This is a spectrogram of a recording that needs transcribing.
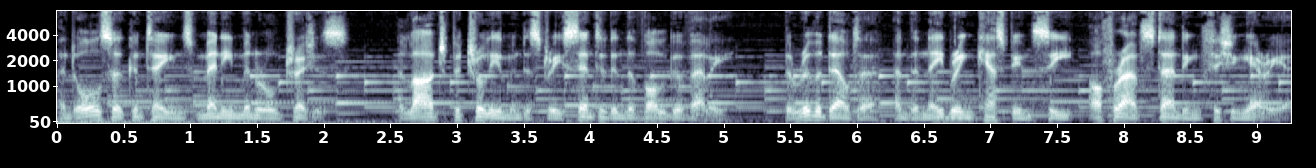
and also contains many mineral treasures a large petroleum industry centered in the Volga Valley. The river delta and the neighboring Caspian Sea offer outstanding fishing area.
